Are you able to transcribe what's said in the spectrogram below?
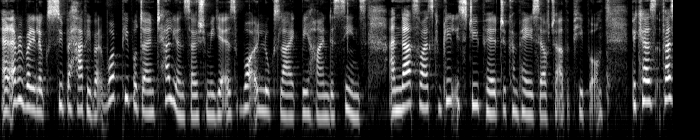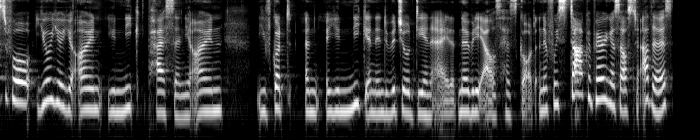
And everybody looks super happy. But what people don't tell you on social media is what it looks like behind the scenes. And that's why it's completely stupid to compare yourself to other people. Because, first of all, you're, you're your own unique person, your own you've got an, a unique and individual DNA that nobody else has got. And if we start comparing ourselves to others,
